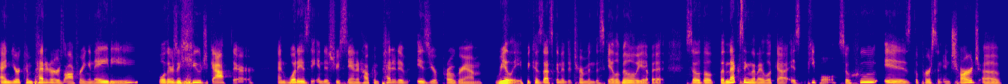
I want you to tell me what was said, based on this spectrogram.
and your competitor is offering an 80 well, there's a huge gap there. And what is the industry standard? How competitive is your program really? Because that's going to determine the scalability of it. So the, the next thing that I look at is people. So who is the person in charge of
